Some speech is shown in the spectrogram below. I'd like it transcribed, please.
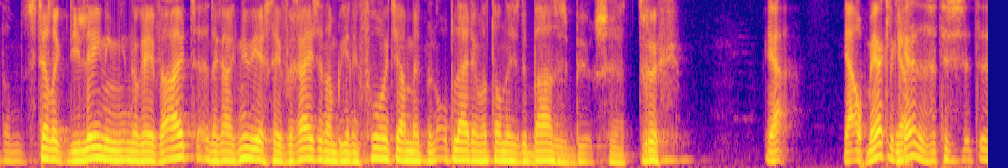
dan stel ik die lening nog even uit. En dan ga ik nu eerst even reizen. En dan begin ik volgend jaar met mijn opleiding, want dan is de basisbeurs uh, terug. Ja, ja, opmerkelijk hè. Dus het is, het, uh,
